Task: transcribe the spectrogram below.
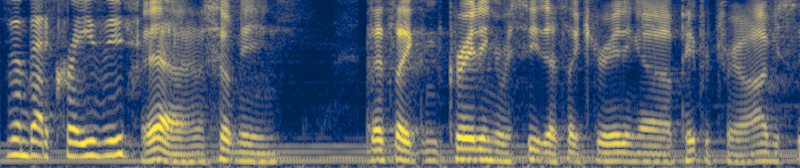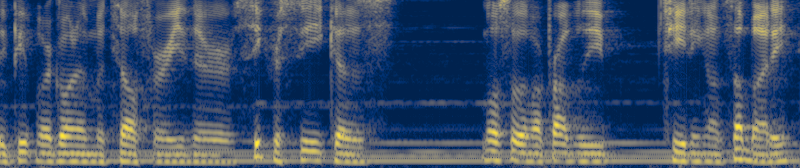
Isn't that crazy? Yeah, I mean, that's like creating a receipt. That's like creating a paper trail. Obviously, people are going to the motel for either secrecy because most of them are probably cheating on somebody,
